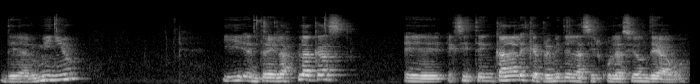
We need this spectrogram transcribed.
de aluminio y entre las placas eh, existen canales que permiten la circulación de agua.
